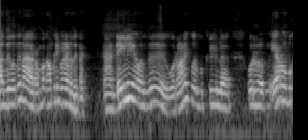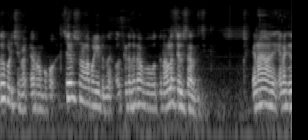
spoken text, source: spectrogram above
அது வந்து நான் ரொம்ப கம்ப்ளீட்டாக எடுத்துட்டேன் நான் டெய்லியும் வந்து ஒரு நாளைக்கு ஒரு புக்கு இல்லை ஒரு இரநூறு புக்காக படிச்சிருவேன் இரநூறு புக்கம் சேல்ஸ் நல்லா பண்ணிட்டு இருந்தேன் கிட்டத்தட்ட நல்ல சேல்ஸாக இருந்துச்சு. ஏன்னா எனக்கு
